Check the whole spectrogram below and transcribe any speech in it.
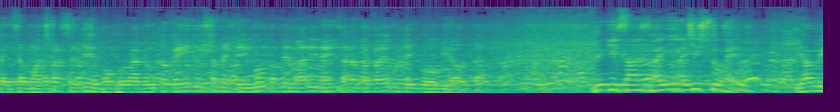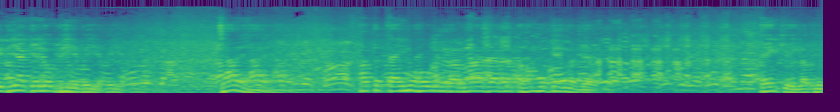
कैसा मच्छर से दे भोरा के तो कहीं जो उस समय डेंगू का बीमारी नहीं था ना तो कहीं को डेंगू हो गया होता। लेकिन सांस भाई एक चीज़ तो है। यहाँ मीडिया के लोग भी हैं भैया। जा रहे हैं। हाँ तो टाइम हो गया ना जाएगा तो हम के मर जाए थैंक यू लव यू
